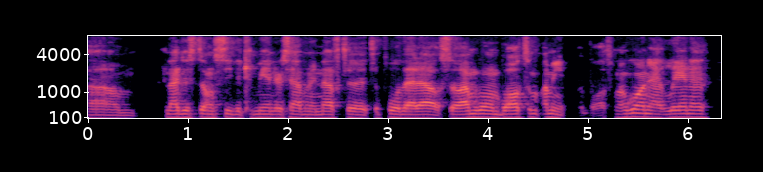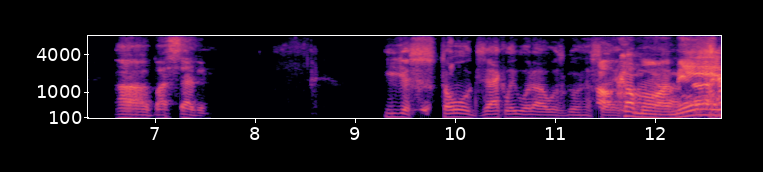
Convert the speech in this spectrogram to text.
Um, and I just don't see the Commanders having enough to to pull that out. So I'm going Baltimore. I mean Baltimore. I'm going Atlanta uh, by seven. You just stole exactly what I was going to oh, say. Oh, come on, man.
